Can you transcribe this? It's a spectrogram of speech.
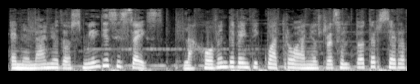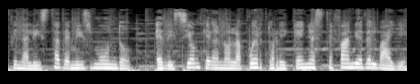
En el año 2016, la joven de 24 años resultó tercera finalista de Miss Mundo, edición que ganó la puertorriqueña Estefania del Valle.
